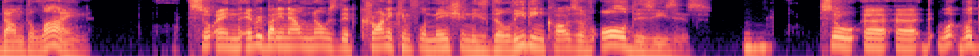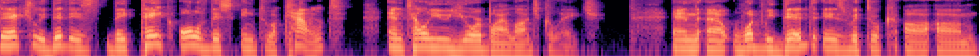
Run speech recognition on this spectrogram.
down the line. So, and everybody now knows that chronic inflammation is the leading cause of all diseases. Mm -hmm. So uh, uh, what, what they actually did is they take all of this into account and tell you your biological age. And uh, what we did is we took uh, um,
